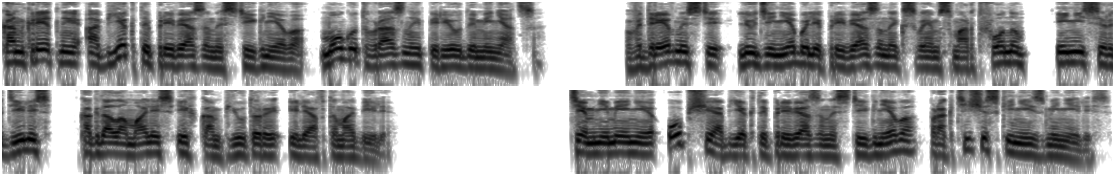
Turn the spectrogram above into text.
Конкретные объекты привязанности и гнева могут в разные периоды меняться. В древности люди не были привязаны к своим смартфонам и не сердились, когда ломались их компьютеры или автомобили. Тем не менее, общие объекты привязанности и гнева практически не изменились.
